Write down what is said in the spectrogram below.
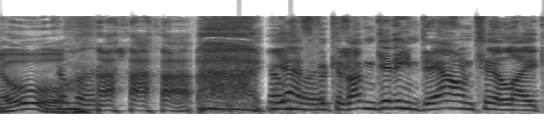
oh, so so yes, much. because I'm getting down to like,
